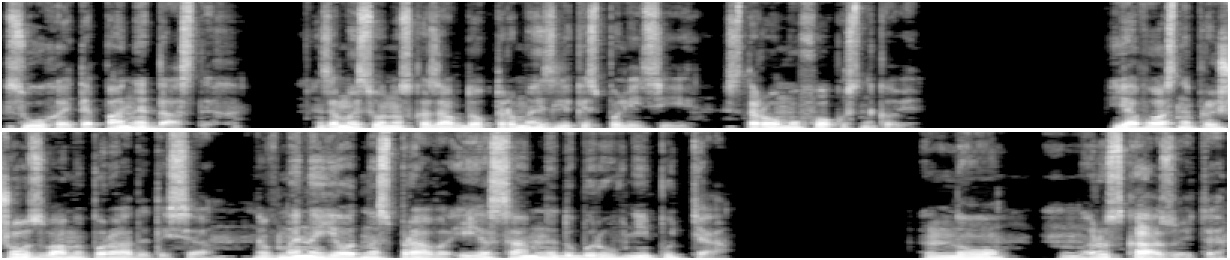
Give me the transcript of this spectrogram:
Слухайте, пане Дастих, замислено сказав доктор Мезлік із поліції старому фокусникові. Я, власне, прийшов з вами порадитися. В мене є одна справа, і я сам не доберу в ній пуття. Ну, розказуйте,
